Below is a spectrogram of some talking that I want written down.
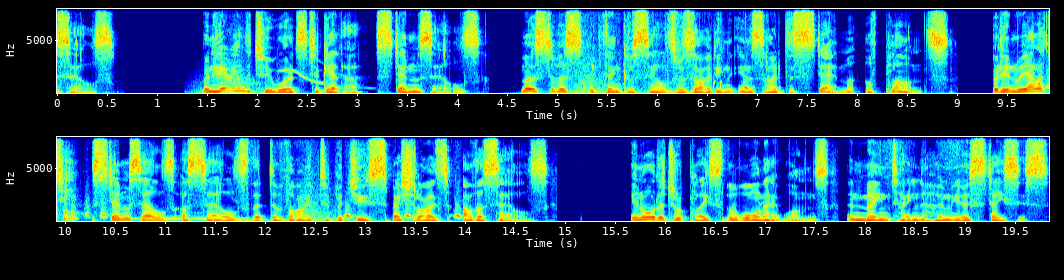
cells. When hearing the two words together, stem cells, most of us would think of cells residing inside the stem of plants. But in reality, stem cells are cells that divide to produce specialized other cells in order to replace the worn out ones and maintain a homeostasis.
